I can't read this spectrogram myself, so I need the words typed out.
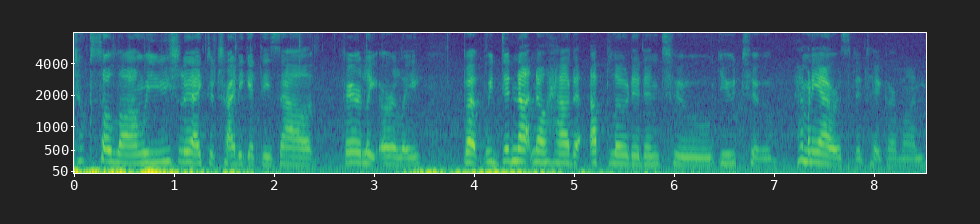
took so long, we usually like to try to get these out fairly early, but we did not know how to upload it into YouTube. How many hours did it take, Armand?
